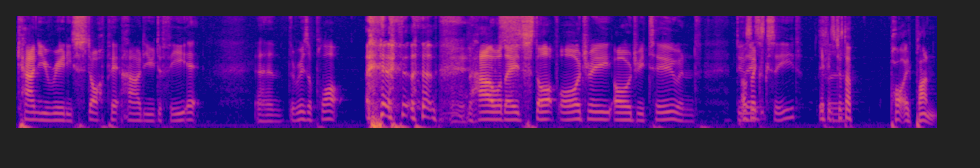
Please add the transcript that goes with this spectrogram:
Can you really stop it? How do you defeat it? And there is a plot. and how will they stop Audrey, Audrey two, and do I they like, succeed? If it's just a potted plant,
